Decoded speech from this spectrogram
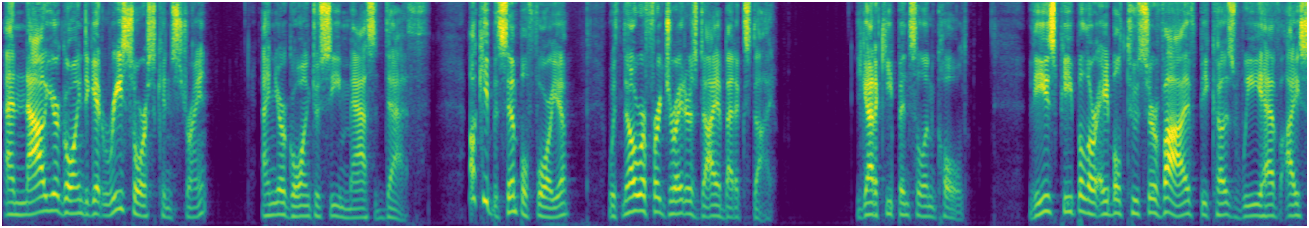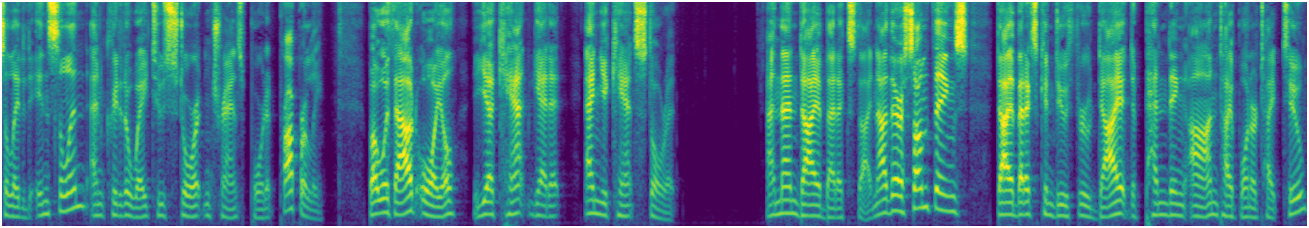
and now you're going to get resource constraint and you're going to see mass death. I'll keep it simple for you. With no refrigerators, diabetics die. You got to keep insulin cold. These people are able to survive because we have isolated insulin and created a way to store it and transport it properly. But without oil, you can't get it and you can't store it and then diabetics die. Now, there are some things diabetics can do through diet depending on type 1 or type 2.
